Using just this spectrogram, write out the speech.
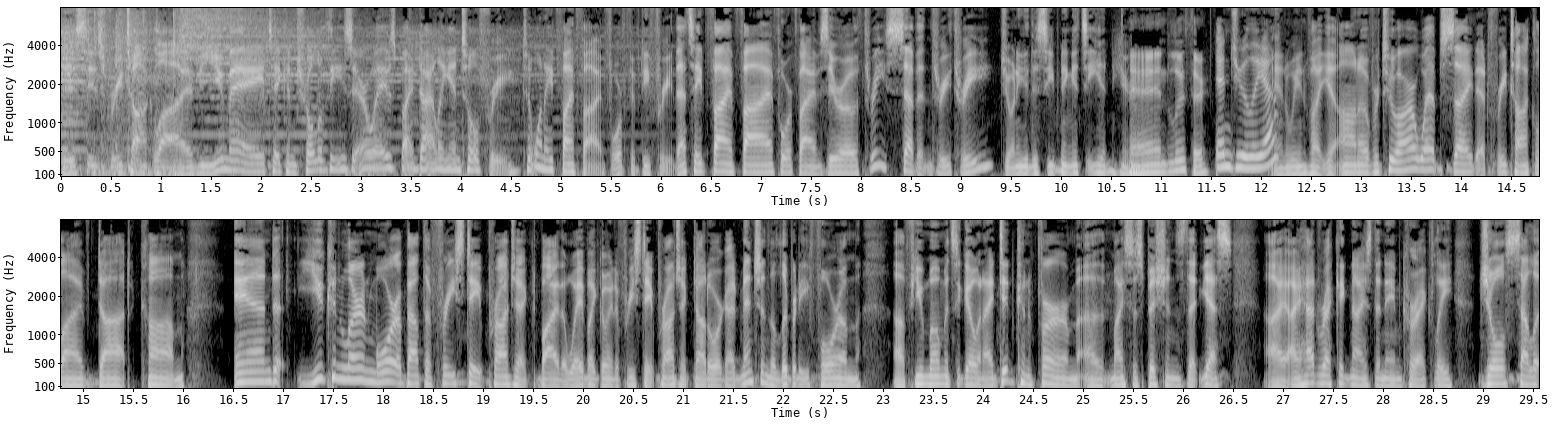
This is Free Talk Live. You may take control of these airwaves by dialing in toll free to 1 855 450 free. That's 855 450 3733. Joining you this evening, it's Ian here. And Luther. And Julia. And we invite you on over to our website at freetalklive.com. And you can learn more about the Free State Project, by the way, by going to freestateproject.org. I'd mentioned the Liberty Forum a few moments ago, and I did confirm uh, my suspicions that, yes, I, I had recognized the name correctly. Joel Sal-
